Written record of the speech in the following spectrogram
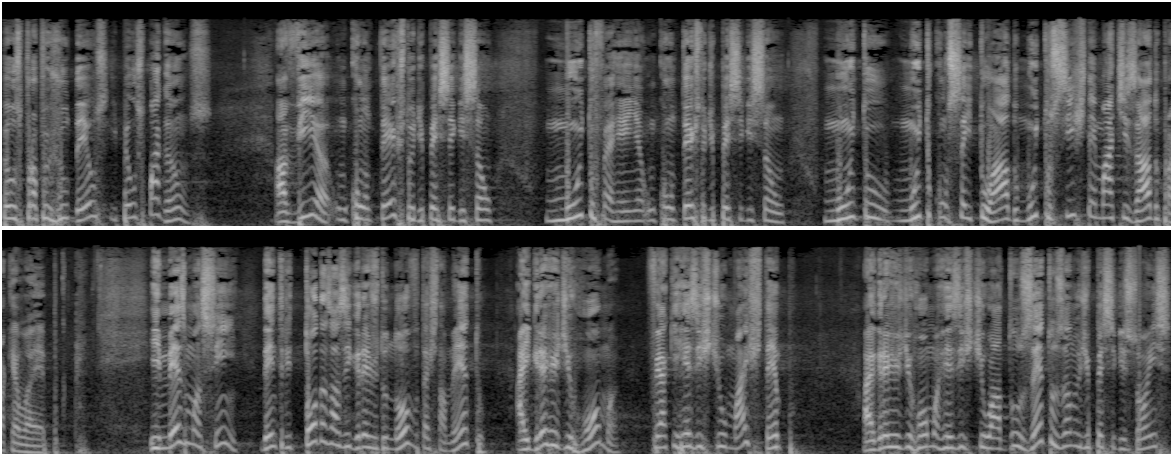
pelos próprios judeus e pelos pagãos. Havia um contexto de perseguição muito ferrenha, um contexto de perseguição muito, muito conceituado, muito sistematizado para aquela época. E mesmo assim, dentre todas as igrejas do Novo Testamento, a igreja de Roma foi a que resistiu mais tempo. A igreja de Roma resistiu a 200 anos de perseguições,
